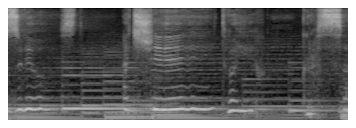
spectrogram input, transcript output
Звезд очей твоих краса,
